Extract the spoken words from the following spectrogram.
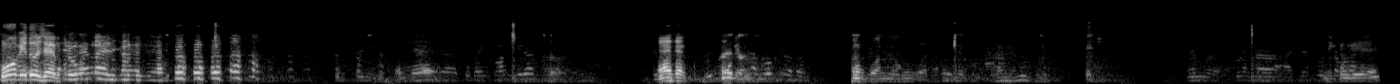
હું કીધું સાહેબ સાહેબ કરી? નીકળ ગયે.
